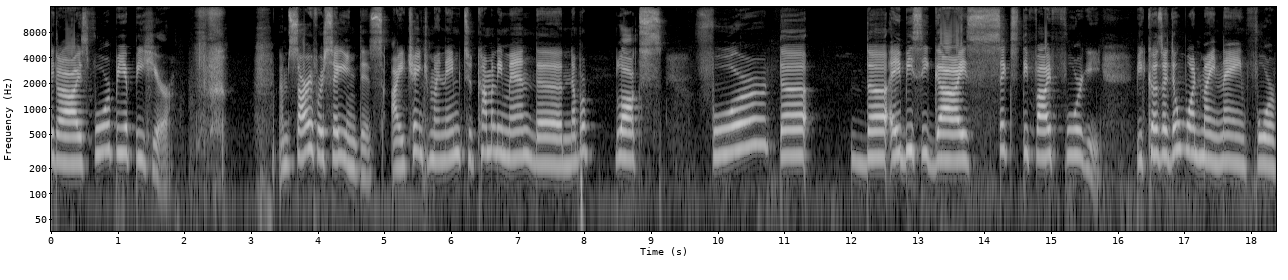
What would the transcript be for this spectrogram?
Hey guys, 4BFB here. I'm sorry for saying this. I changed my name to Comedy Man, the number blocks for the the ABC guys 6540 because I don't want my name for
